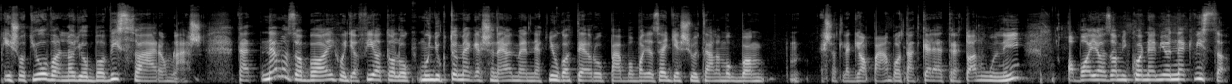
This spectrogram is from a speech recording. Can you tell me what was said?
és ott jóval nagyobb a visszaáramlás. Tehát nem az a baj, hogy a fiatalok mondjuk tömegesen elmennek Nyugat-Európában, vagy az Egyesült Államokban, esetleg Japánban, tehát keletre tanulni, a baj az, amikor nem jönnek vissza.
